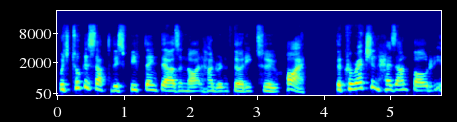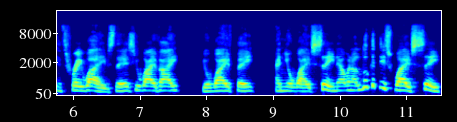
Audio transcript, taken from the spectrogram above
which took us up to this 15,932 high. The correction has unfolded in three waves. There's your wave A, your wave B, and your wave C. Now, when I look at this wave C,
